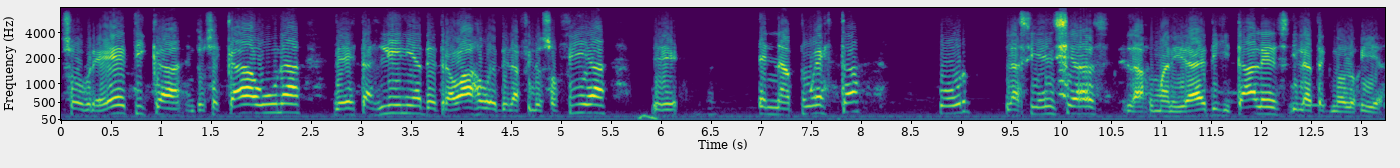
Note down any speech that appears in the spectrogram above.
sobre ética. Entonces, cada una de estas líneas de trabajo desde la filosofía eh, en la apuesta por las ciencias, las humanidades digitales y la tecnología.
